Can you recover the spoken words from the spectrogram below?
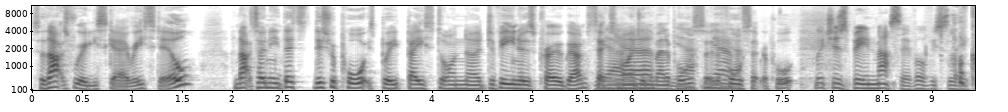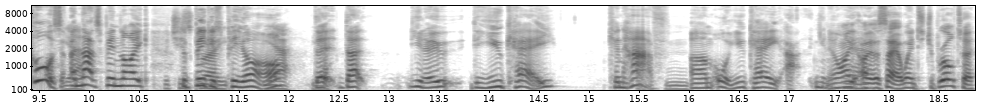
So that's really scary still. And that's only this. This report is based on uh, Davina's program, Sex, Yeah. Mind, and the Yeah. Menopause. So Yeah. the Fawcett report. Which has been massive, obviously. Of course, Yeah. and that's been like the biggest great. PR Yeah, that yeah. that you know the UK can have. Mm. Um, or UK, uh, you know, Yeah. I, I say I went to Gibraltar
